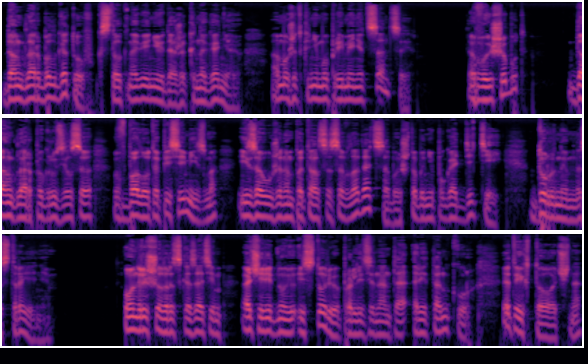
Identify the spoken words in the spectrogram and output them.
Данглар был готов к столкновению и даже к нагоняю, а может, к нему применят санкции? Вышибут? Данглар погрузился в болото пессимизма и за ужином пытался совладать с собой, чтобы не пугать детей дурным настроением. Он решил рассказать им очередную историю про лейтенанта Ританкур. Это их точно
